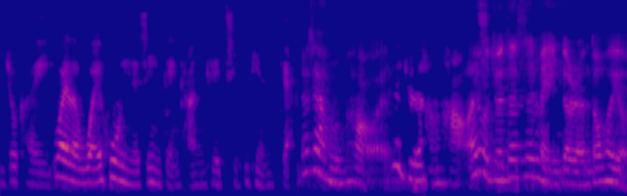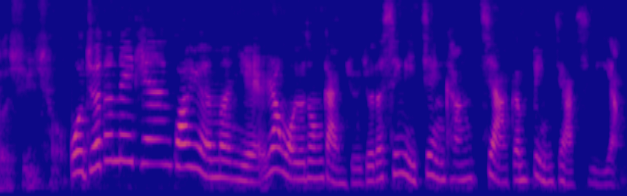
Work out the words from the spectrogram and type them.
你就可以为了维护你的心理健康，你可以请一天假，那这样很好哎，就觉得很好，而且我觉得这是每一个人都会有的需求。我觉得那天官员们也让我有种感觉，觉得心理健康假跟病假是一样的，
